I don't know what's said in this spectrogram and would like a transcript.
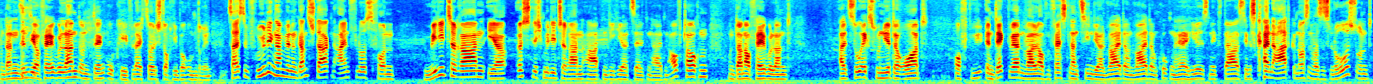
Und dann sind die auf Helgoland und denken, okay, vielleicht sollte ich doch lieber umdrehen. Das heißt, im Frühling haben wir einen ganz starken Einfluss von mediterranen, eher östlich-mediterranen Arten, die hier als Seltenheiten auftauchen. Und dann auf Helgoland als so exponierter Ort oft entdeckt werden, weil auf dem Festland ziehen die halt weiter und weiter und gucken, hey, hier ist nichts da, ist nichts, keine Artgenossen, was ist los? Und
